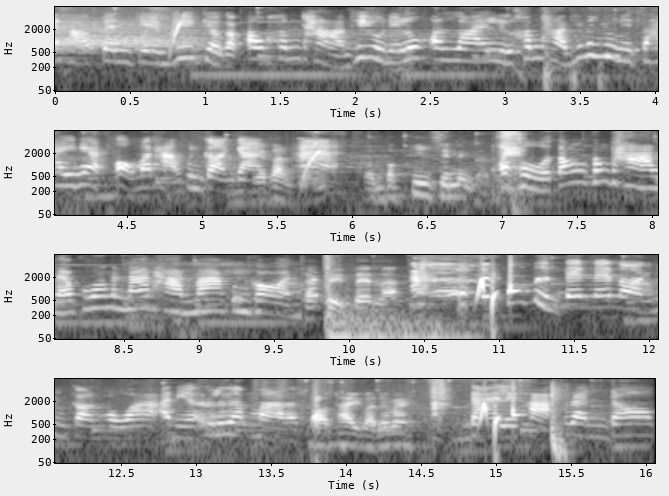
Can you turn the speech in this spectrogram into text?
นะคะ เป็นเกมที่เกี่ยวกับเอาคำถามที่อยู่ในโลกออนไลน์ หรือคำถามที่มันอยู่ในใจเนี่ยออกมาถามคุณก่อนกันเดี๋ยวก่อนอะผมบักกี้ชิ้นหนึ่งก่อนโอ้โห ต้องต้องทานแล้วเพราะว่ามันน่าทานมากคุณกรณ์ถ้าตื่นเต้นละต้องตื่นเต้นแน่นอนคุณกรณ์เพราะว่าอันเนี้ยเลือกมาแบบตอบไทยก่อนได้ไหมได้เลยค่ะ แรนดอม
